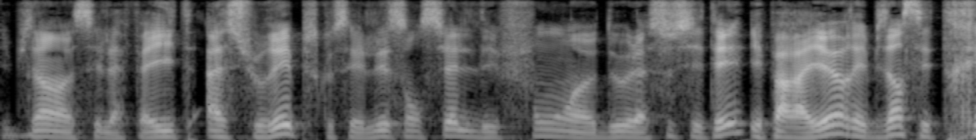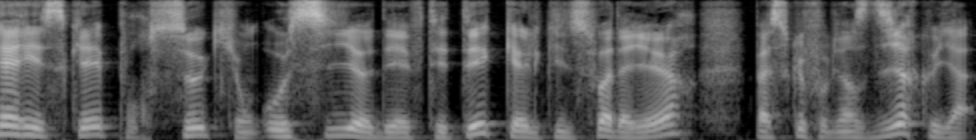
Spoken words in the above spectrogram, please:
eh bien c'est la faillite assurée puisque c'est l'essentiel des fonds euh, de la société. Et par ailleurs, eh bien c'est très risqué pour ceux qui ont aussi euh, des FTT, quels qu'ils soient d'ailleurs, parce qu'il faut bien se dire qu'il y a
